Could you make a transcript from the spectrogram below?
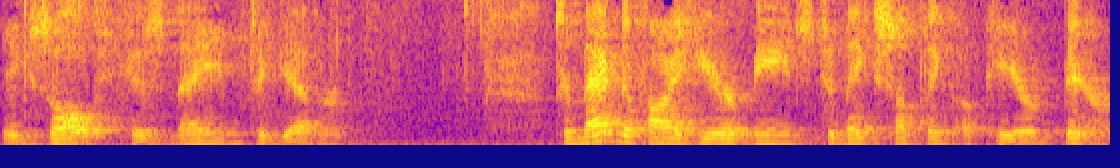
exalt his name together. To magnify here means to make something appear bigger.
